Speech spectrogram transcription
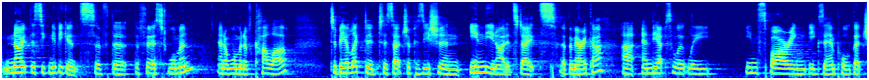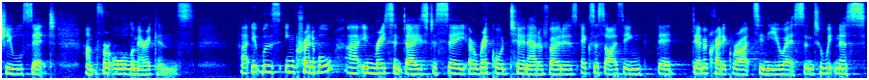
note the significance of the, the first woman and a woman of colour to be elected to such a position in the United States of America uh, and the absolutely inspiring example that she will set um, for all Americans. Uh, it was incredible uh, in recent days to see a record turnout of voters exercising their democratic rights in the US and to witness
